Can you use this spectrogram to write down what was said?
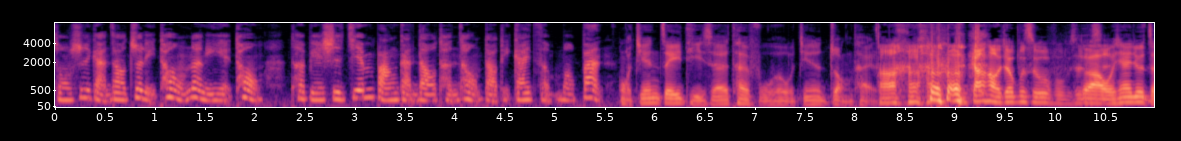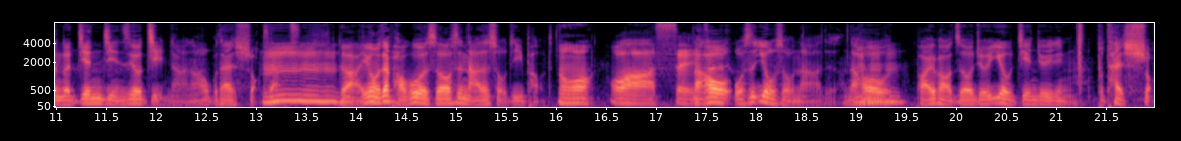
总是感到这里痛那里也痛，特别是肩膀感到疼痛，到底该怎么办？我今天这一题实在太符合我今天的状态了啊，刚好就不舒服，是不是？对啊，我现在就整个肩颈是有紧啊，然后不太爽这样子，嗯、对啊，因为我在跑步的时候是拿着手机跑的哦，哇塞，然后我是右手拿着，然后跑一跑之后就右肩就有点不太爽。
